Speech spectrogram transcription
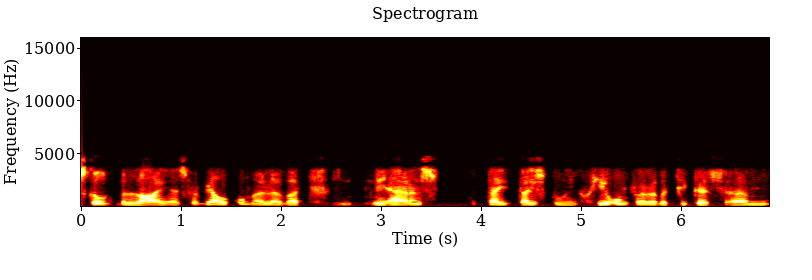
skuld belaai is, verwelkom hulle wat nie eers tuis voel nie. Gee om vir hulle wat siek is. Ehm um,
